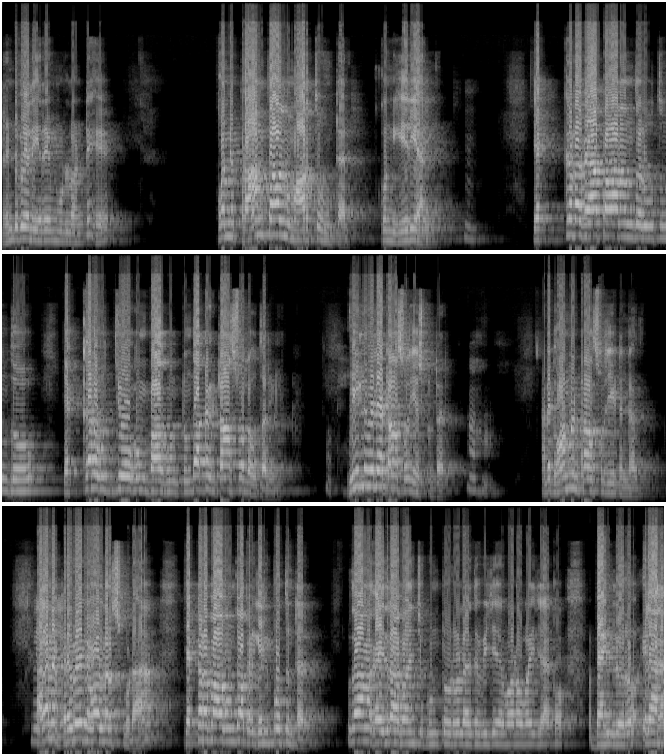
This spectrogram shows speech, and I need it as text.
రెండు వేల ఇరవై మూడులో అంటే కొన్ని ప్రాంతాలను మారుతూ ఉంటారు కొన్ని ఏరియాల్ని. ఎక్కడ వ్యాపారం జరుగుతుందో ఎక్కడ ఉద్యోగం బాగుంటుందో అక్కడికి ట్రాన్స్ఫర్లు అవుతారు వీళ్ళు. వీళ్ళు వీళ్ళే ట్రాన్స్ఫర్ చేసుకుంటారు. అంటే గవర్నమెంట్ ట్రాన్స్ఫర్ చేయటం కాదు. అలానే ప్రైవేట్ హోల్డర్స్ కూడా ఎక్కడ బాగుందో అక్కడికి వెళ్ళిపోతుంటారు. ఉదాహరణకు హైదరాబాద్ నుంచి గుంటూరు లేకపోతే విజయవాడ వైజాగ్ బెంగళూరు ఇలాగా.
